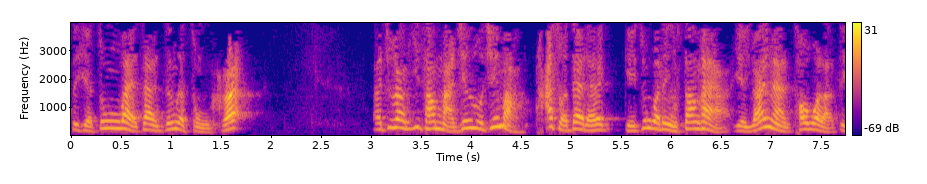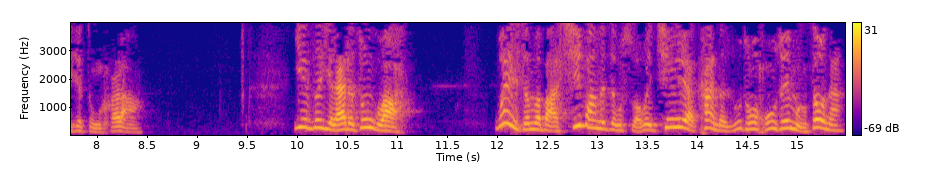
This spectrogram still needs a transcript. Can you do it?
这些中外战争的总和。啊，就像一场满清入侵嘛，它所带来给中国这种伤害啊，也远远超过了这些总和了啊。一直以来的中国啊，为什么把西方的这种所谓侵略看得如同洪水猛兽呢？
